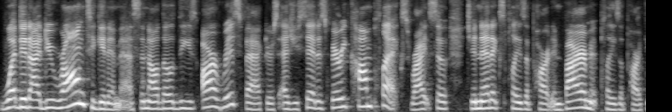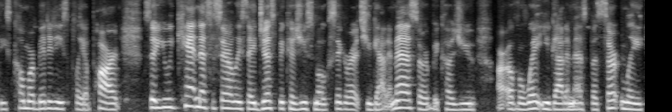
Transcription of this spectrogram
what did I do wrong to get MS? And although these are risk factors, as you said, it's very complex, right? So genetics plays a part, environment plays a part, these comorbidities play a part. So you can't necessarily say just because you smoke cigarettes, you got MS, or because you are overweight, you got MS. But certainly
